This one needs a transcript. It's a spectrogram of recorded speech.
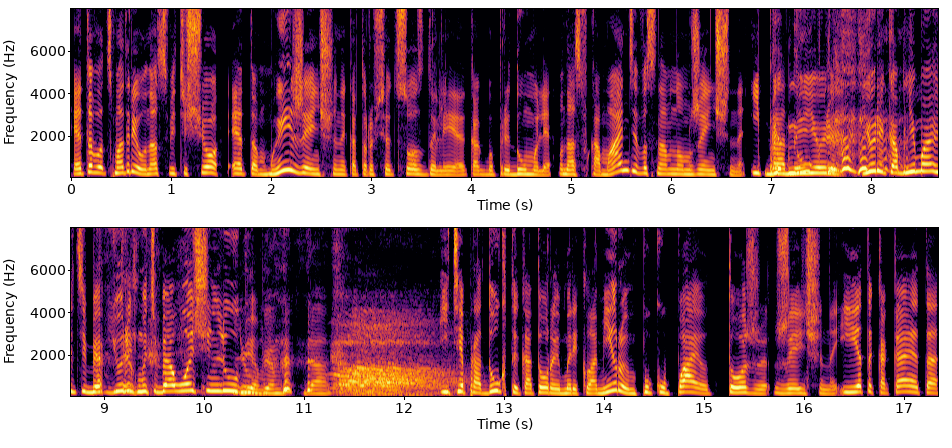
Это вот, смотри, у нас ведь еще это мы, женщины, которые все это создали, как бы придумали. У нас в команде в основном женщины. И Бедный Юрик. Юрик, обнимаю тебя. Юрик, мы тебя очень любим. да. И те продукты, которые мы рекламируем, покупают тоже женщины. И это какая-то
